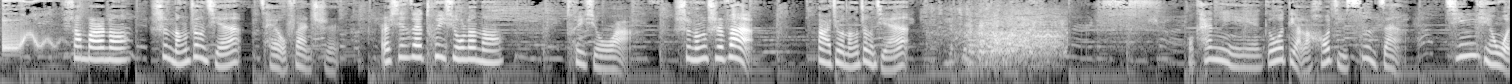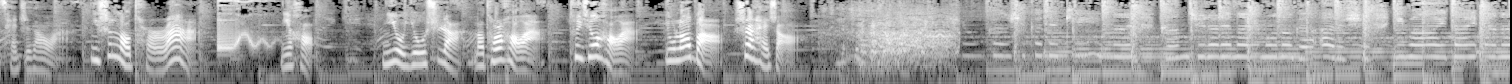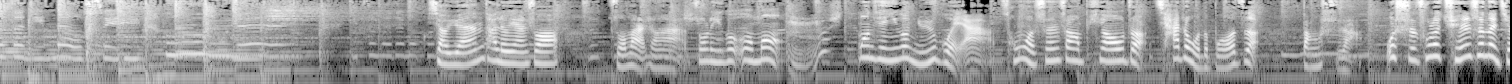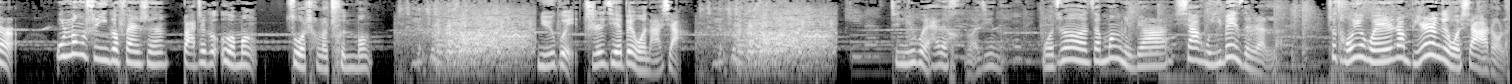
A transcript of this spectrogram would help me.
上班呢是能挣钱才有饭吃，而现在退休了呢，退休啊是能吃饭，那就能挣钱。我看你给我点了好几次赞，今天我才知道啊，你是老头儿啊！你好。你有优势啊，老头好啊，退休好啊，有劳保，事儿还少。小袁他留言说，昨晚上啊做了一个噩梦，梦见一个女鬼啊从我身上飘着，掐着我的脖子。当时啊我使出了全身的劲儿，我愣是一个翻身，把这个噩梦。做成了春梦，女鬼直接被我拿下。这女鬼还得合计呢，我这在梦里边吓唬一辈子人了，这头一回让别人给我吓着了。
